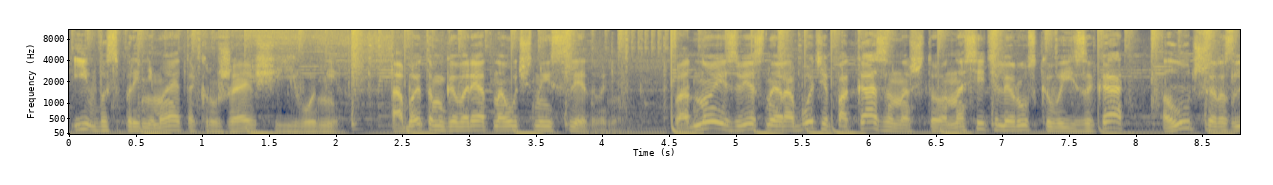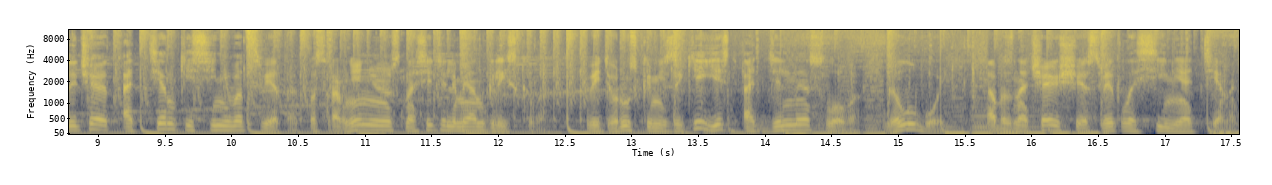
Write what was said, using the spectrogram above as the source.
и воспринимает окружающий его мир. Об этом говорят научные исследования. В одной известной работе показано, что носители русского языка лучше различают оттенки синего цвета по сравнению с носителями английского. Ведь в русском языке есть отдельное слово – «голубой», обозначающее светло-синий оттенок.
